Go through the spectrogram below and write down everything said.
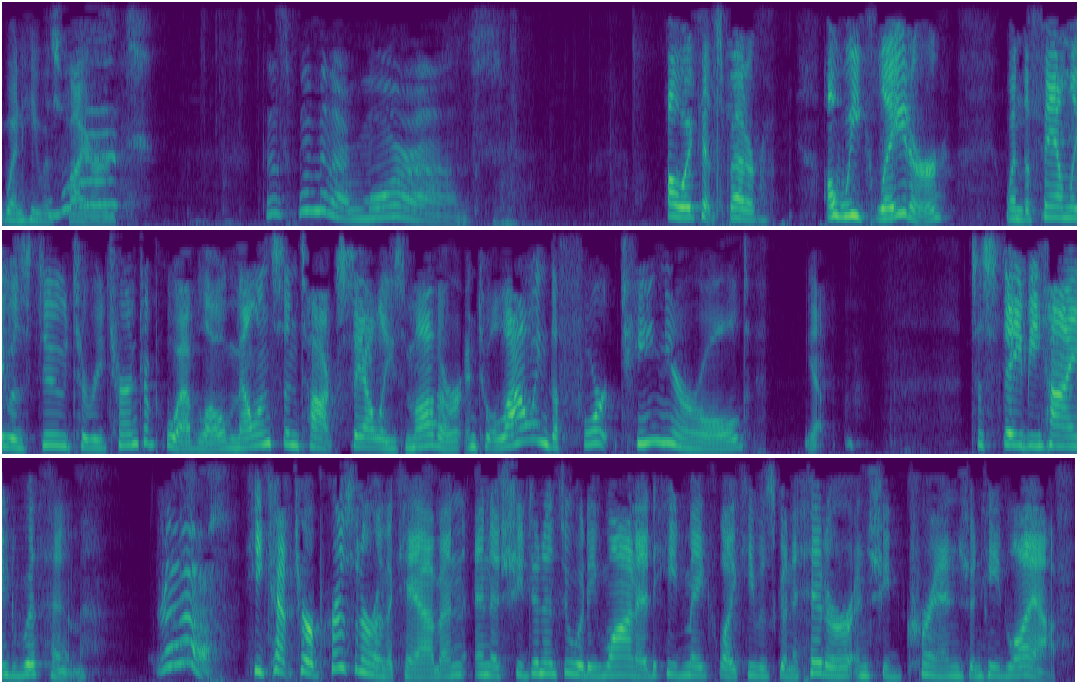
when he was fired. Those women are morons. Oh, it gets better. A week later, when the family was due to return to Pueblo, Melanson talked Sally's mother into allowing the 14 year old, yeah, to stay behind with him. Ugh. He kept her a prisoner in the cabin, and if she didn't do what he wanted, he'd make like he was going to hit her, and she'd cringe and he'd laugh.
